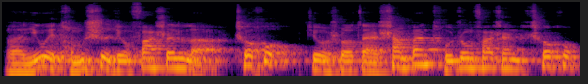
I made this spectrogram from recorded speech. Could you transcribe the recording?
呃，一位同事就发生了车祸，就是说在上班途中发生的车祸。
